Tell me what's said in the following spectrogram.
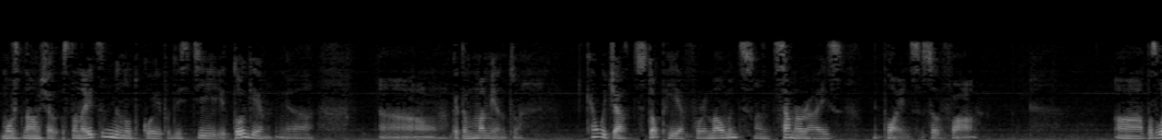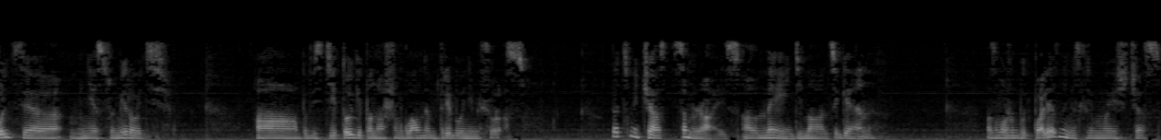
Может, нам сейчас остановиться на минутку и подвести итоги к этому моменту. Can we just stop here for a moment and summarize the points so far? Uh, позвольте мне суммировать, uh, подвести итоги по нашим главным требованиям еще раз. Let me just summarize our main demands again. Возможно, будет полезным, если мы сейчас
